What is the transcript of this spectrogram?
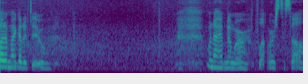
What am I gonna do? When I have no more flowers to sell.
